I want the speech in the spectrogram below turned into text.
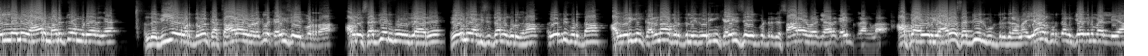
இல்லைன்னு யாரும் மறுக்கவே முடியாதுங்க. அந்த விஏ ஒருத்தவன் சாராய வழக்குல கைது செய்யப்படுறான் அவனுக்கு சர்டிபிகேட் கொடுக்குறது யாரு? ரெவன்யூ ஆபீஸ் தானே கொடுக்குறான். எப்படி கொடுத்தான்? அது வரைக்கும் கருணாபுரத்தில் இது வரைக்கும் கைது செய்யப்பட்டிருக்க சாராய வழக்குல யாரும் கைது இருக்கிறாங்களா அப்ப அவங்களுக்கு யாரோ சர்டிபிகேட் கொடுத்துருக்கானா ஏன் கொடுத்தான்னு கேட்கணுமா இல்லையா?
